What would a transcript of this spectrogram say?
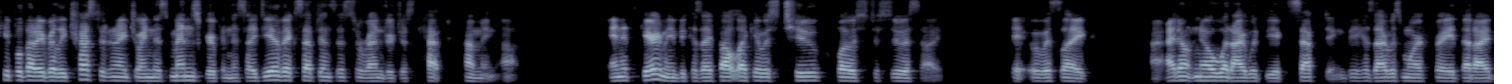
people that I really trusted, and I joined this men's group, and this idea of acceptance and surrender just kept coming up, and it scared me because I felt like it was too close to suicide. It, it was like I don't know what I would be accepting because I was more afraid that I'd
